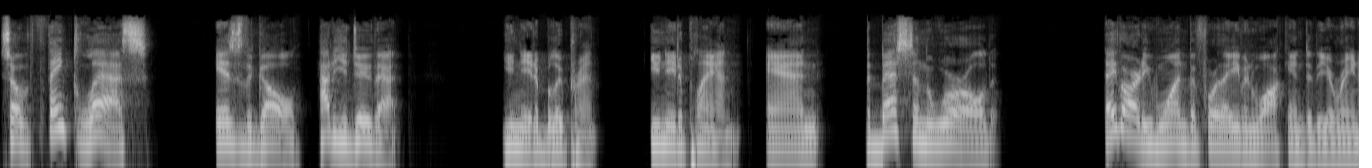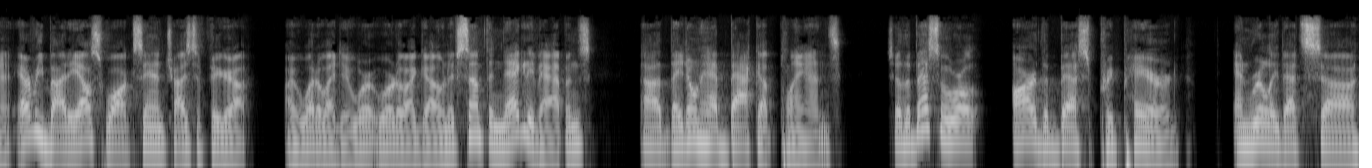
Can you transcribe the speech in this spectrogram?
So think less is the goal. How do you do that? You need a blueprint, you need a plan. And the best in the world, they've already won before they even walk into the arena. Everybody else walks in, tries to figure out, all right, what do I do? Where, where do I go? And if something negative happens, uh, they don't have backup plans. So the best in the world are the best prepared. And really, that's uh,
